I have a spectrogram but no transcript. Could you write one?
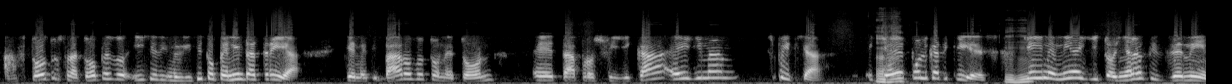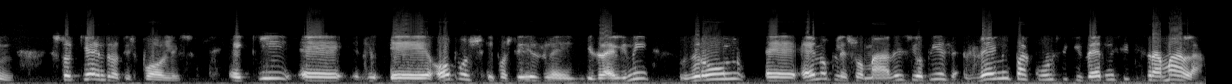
αυτό το στρατόπεδο είχε δημιουργηθεί το 1953 και με την πάροδο των ετών ε, τα προσφυγικά έγιναν και πολυκατοικιες Και είναι μια γειτονιά της Τζενίν, στο κέντρο της πόλης. Εκεί, ε, ε, όπως υποστηρίζουν οι Ισραηλινοί, δρούν ε, ένοπλες ομάδες οι οποίες δεν υπακούν στην κυβέρνηση της Ραμάλα.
